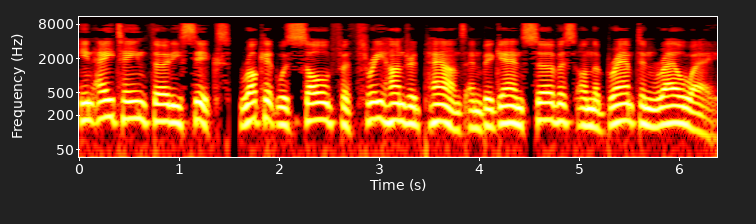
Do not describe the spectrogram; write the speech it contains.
in 1836, Rocket was sold for £300 and began service on the Brampton Railway,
